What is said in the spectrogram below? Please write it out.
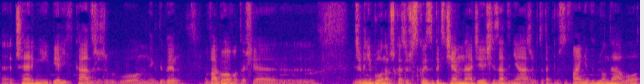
e, czerni i bieli w kadrze, żeby było jak gdyby wagowo to się żeby nie było na przykład, że wszystko jest zbyt ciemne, dzieje się za dnia, żeby to tak po prostu fajnie wyglądało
